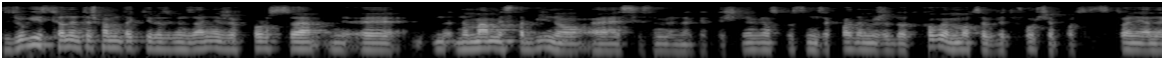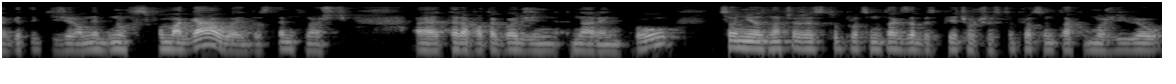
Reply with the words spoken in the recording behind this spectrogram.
Z drugiej strony też mamy takie rozwiązanie, że w Polsce e, no, mamy stabilną e, system energetyczny, w związku z tym zakładam, że dodatkowe moce wytwórcze po stronie energetyki zielonej będą wspomagały dostępność e, terawatogodzin na rynku, co nie oznacza, że w 100% zabezpieczą, czy w 100% umożliwią,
